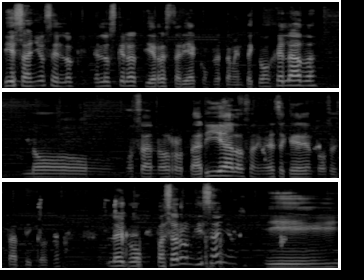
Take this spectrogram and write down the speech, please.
10 años en, los que la Tierra estaría completamente congelada, no, o sea, no rotaría, los animales se quedarían todos estáticos, ¿no? Luego pasaron 10 años y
